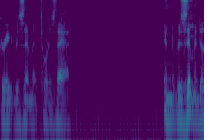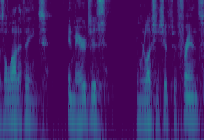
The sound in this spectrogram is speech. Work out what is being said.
create resentment toward his dad. And resentment does a lot of things in marriages, in relationships with friends,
